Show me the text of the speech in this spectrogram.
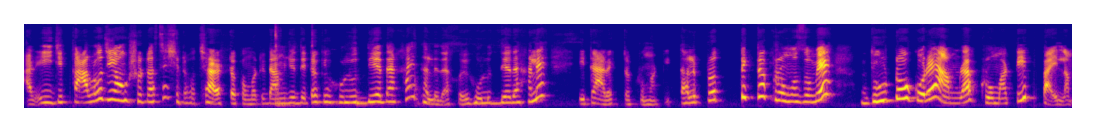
আর এই যে কালো যে অংশটা আছে সেটা হচ্ছে আরেকটা ক্রোমাটিড। আমি যদি এটাকে হলুদ দিয়ে দেখাই, তাহলে দেখো, এই হলুদ দিয়ে দেখালে এটা আরেকটা ক্রোমাটিড। তাহলে প্রত্যেকটা ক্রোমোজোমে দুটো করে আমরা ক্রোমাটিড পাইলাম।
